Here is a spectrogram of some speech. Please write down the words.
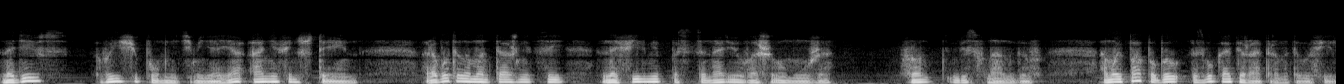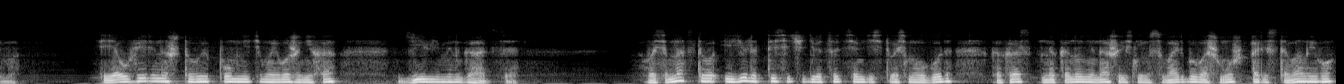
надеюсь, вы еще помните меня. Я Аня Финштейн, работала монтажницей на фильме по сценарию вашего мужа «Фронт без флангов», а мой папа был звукооператором этого фильма. Я уверена, что вы помните моего жениха Гиви Мингадзе. 18 июля 1978 года, как раз накануне нашей с ним свадьбы, ваш муж арестовал его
